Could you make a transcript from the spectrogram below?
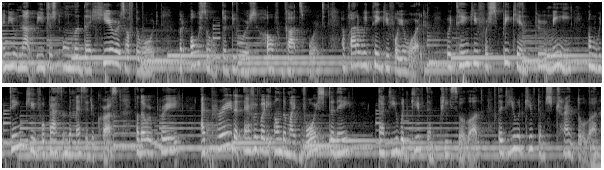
and you will not be just only the hearers of the word but also the doers of God's word. And Father, we thank you for your word. We thank you for speaking through me and we thank you for passing the message across. Father, we pray, I pray that everybody under my voice today, that you would give them peace, oh Lord, that you would give them strength, oh Lord,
